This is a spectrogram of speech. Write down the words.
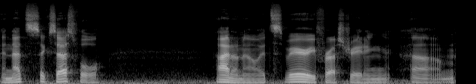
and that's successful. I don't know. It's very frustrating. Um,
